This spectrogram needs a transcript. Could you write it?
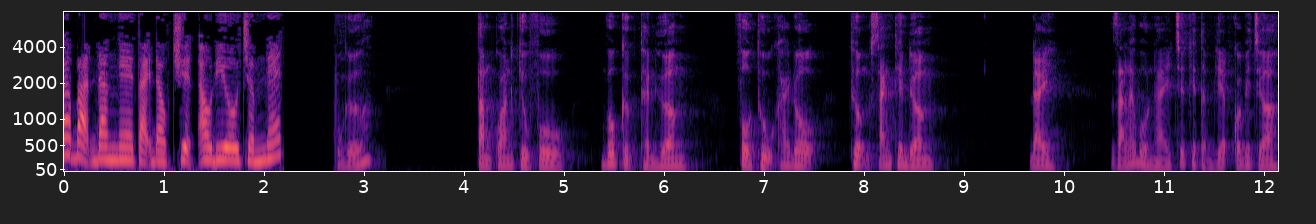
Các bạn đang nghe tại đọc chuyện audio.net Phụ ngữ Tam quan kiều phù, vô cực thần hương, phổ thụ khai độ, thượng sanh thiên đường. Đây, dán lá bổ này trước khi tẩm liệm có biết chưa?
